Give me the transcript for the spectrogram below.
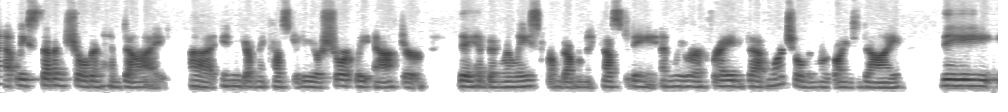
at least seven children had died uh, in government custody or shortly after they had been released from government custody. And we were afraid that more children were going to die. The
